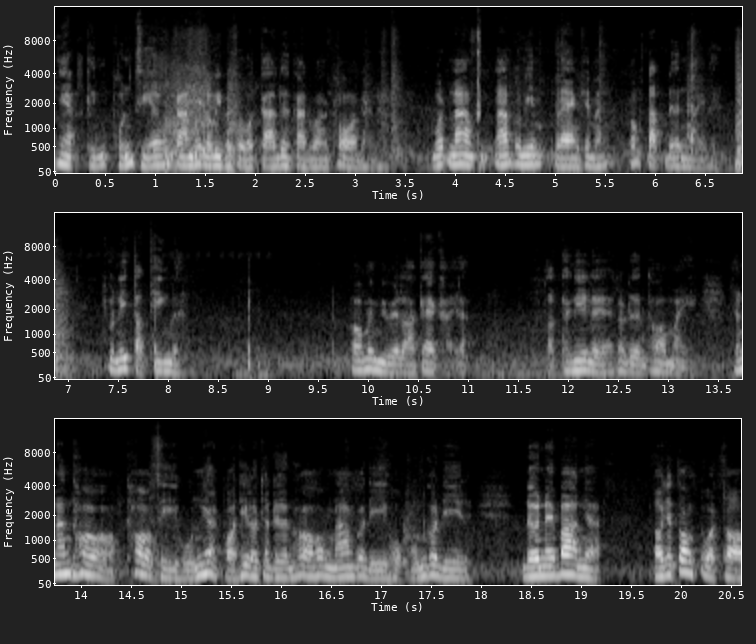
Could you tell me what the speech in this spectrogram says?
เนี่ยถึงผลเสียของการที่เรามีประสบการณ์เรื่องการวางท่อเนี่ยนะว่าน้ำน้ำตรงนี้แรงใช่ไหมต้องตัดเดินใหม่เลยชุดนี้ตัดทิ้งเลย เพราะไม่มีเวลาแก้ไขแล้วตัดทั้งนี้เลยเราเดินท่อใหม่ ฉะนั้นท่อท่อสี่หุนเนี่ยก่อนที่เราจะเดินท่อห้องน้ำก็ดีหกหุนก็ดี เดินในบ้านเนี่ย เราจะต้องตรวจสอบ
